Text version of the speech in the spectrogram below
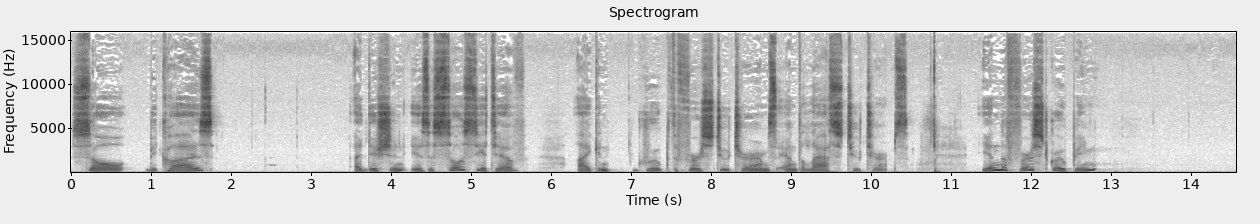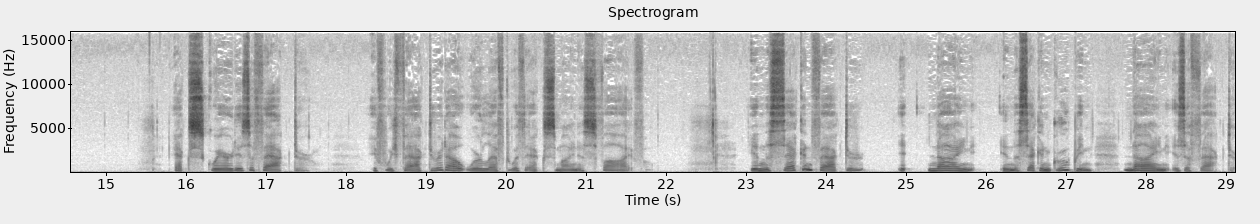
so because addition is associative, I can group the first two terms and the last two terms. In the first grouping, x squared is a factor. If we factor it out, we're left with x minus 5. In the second factor, it, 9, in the second grouping, 9 is a factor.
